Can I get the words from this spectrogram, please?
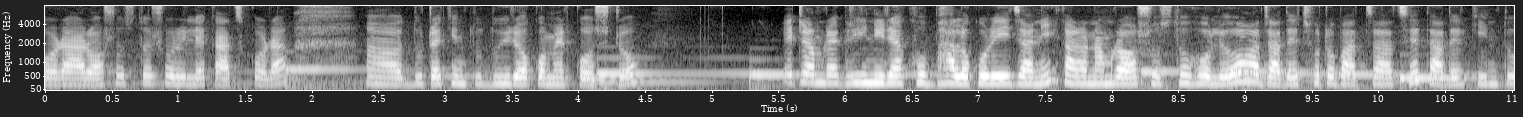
করা আর অসুস্থ শরীরে কাজ করা দুটা কিন্তু দুই রকমের কষ্ট। এটা আমরা গৃহিণীরা খুব ভালো করেই জানি, কারণ আমরা অসুস্থ হলেও যাদের ছোট বাচ্চা আছে তাদের কিন্তু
